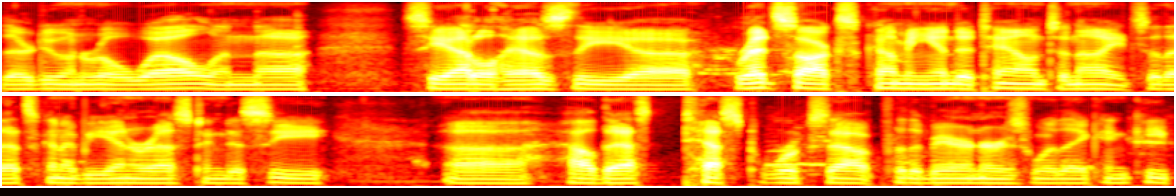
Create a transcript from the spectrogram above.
they're doing real well, and uh, Seattle has the uh, Red Sox coming into town tonight, so that's going to be interesting to see uh, how that test works out for the Mariners, where they can keep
